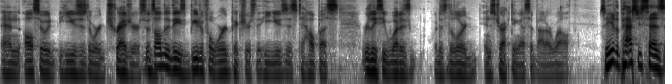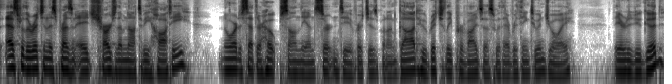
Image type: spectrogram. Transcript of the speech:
And also, he uses the word treasure. So it's all of these beautiful word pictures that he uses to help us really see what is what is the Lord instructing us about our wealth. So here the passage says, As for the rich in this present age, charge them not to be haughty, nor to set their hopes on the uncertainty of riches, but on God who richly provides us with everything to enjoy. They are to do good,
